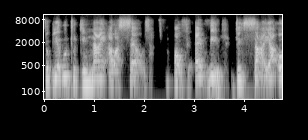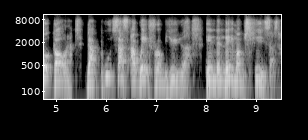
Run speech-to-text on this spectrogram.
to be able to deny ourselves of every desire, oh God, that puts us away from you in the name of Jesus.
